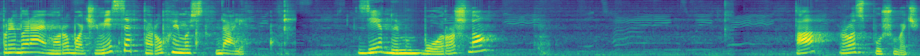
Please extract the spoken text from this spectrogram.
Прибираємо робоче місце та рухаємось далі. З'єднуємо борошно та розпушувач.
